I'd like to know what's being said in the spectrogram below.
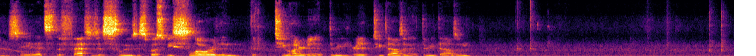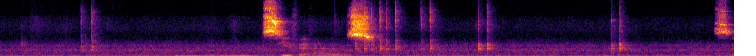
I'd say that's the fastest it slews. It's supposed to be slower than the 200 and a 3 or the 2000 and a 3000. Mm, Let's see if it has. Let's see.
